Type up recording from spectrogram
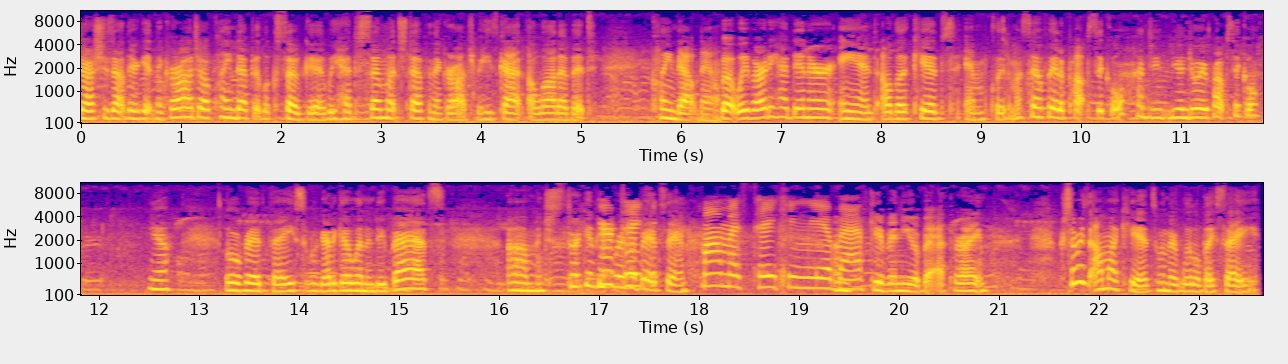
Josh is out there getting the garage all cleaned up. It looks so good. We had so much stuff in the garage, but he's got a lot of it cleaned out now. But we've already had dinner and all the kids, including myself, we had a popsicle. How'd you, you enjoy your popsicle? Yeah. Little red face. We've got to go in and do baths. Um, and just start getting people ready for bed soon. Mama's taking me a bath. I'm giving you a bath, right? For some reason, all my kids, when they're little, they say,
